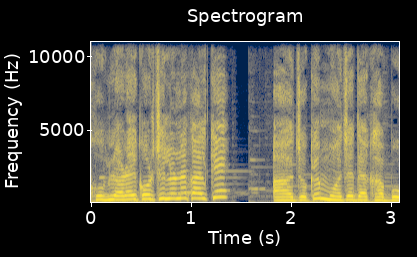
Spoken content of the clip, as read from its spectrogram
খুব লড়াই করছিল না কালকে? আজ ওকে মজা দেখাবো।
